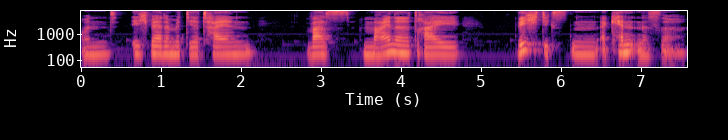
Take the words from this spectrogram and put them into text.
Und ich werde mit dir teilen, was meine drei wichtigsten Erkenntnisse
